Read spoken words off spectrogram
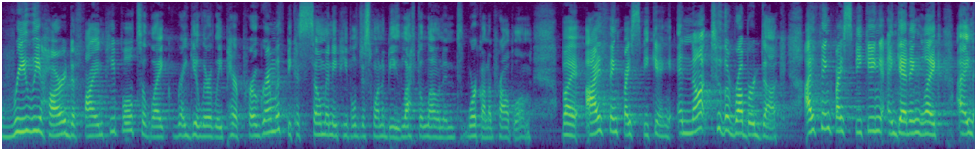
really hard to find people to like regularly pair program with because so many people just want to be left alone and work on a problem. But I think by speaking, and not to the rubber duck, I think by speaking and getting like, I,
